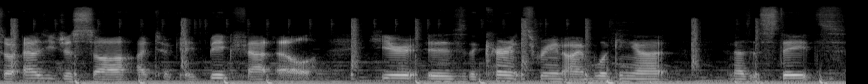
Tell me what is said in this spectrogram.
So, as you just saw, I took a big fat L. Here is the current screen I'm looking at, and as it states,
